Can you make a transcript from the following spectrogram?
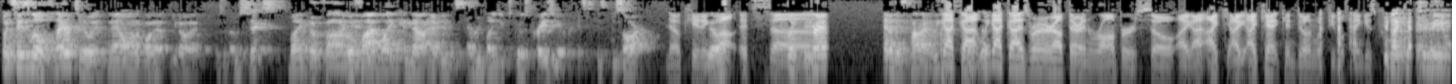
puts his little flair to it now on a, on a you know a, was it 06 bike? 05. 05 bike, and now it's, everybody just goes crazy over it. It's, it's bizarre. No kidding. Yeah. Well, it's uh, like the graphic ahead of its time. we got guy, we got guys running out there in rompers, so I I, I, I can't condone what people think is cool. You're not catching me in one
